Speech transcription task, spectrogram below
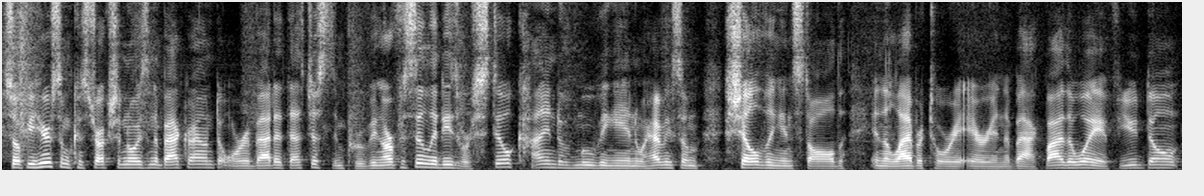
So if you hear some construction noise in the background, don't worry about it. That's just improving our facilities. We're still kind of moving in. We're having some shelving installed in the laboratory area in the back. By the way, if you don't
